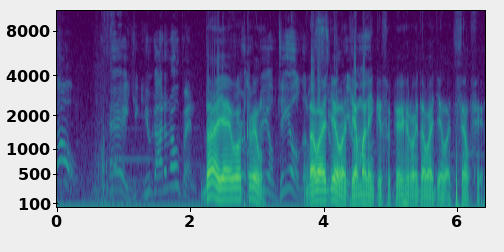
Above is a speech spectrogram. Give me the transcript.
Oh. Да, я его открыл. Давай делать, я маленький супергерой, давай делать селфи.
